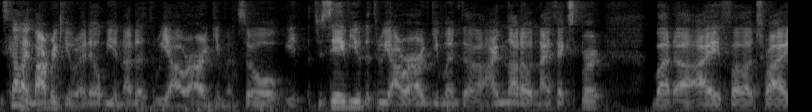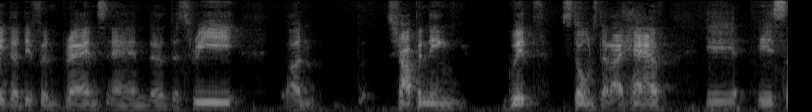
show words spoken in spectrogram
It's kind of like barbecue, right? There'll be another three-hour argument. So it, to save you the three-hour argument, uh, I'm not a knife expert, but uh, I've uh, tried different brands, and the three sharpening grit stones that I have is,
